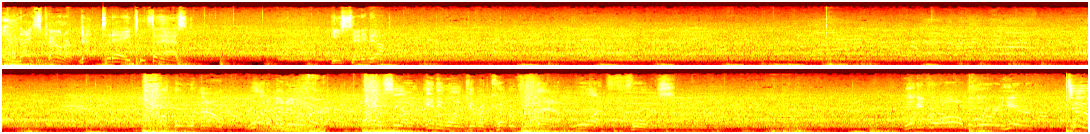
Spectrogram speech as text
Oh, nice counter. Not today. Too fast. He's setting it up. Wow. What a maneuver. I don't see how anyone can recover from that. What force. Looking for all the glory here. Two,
